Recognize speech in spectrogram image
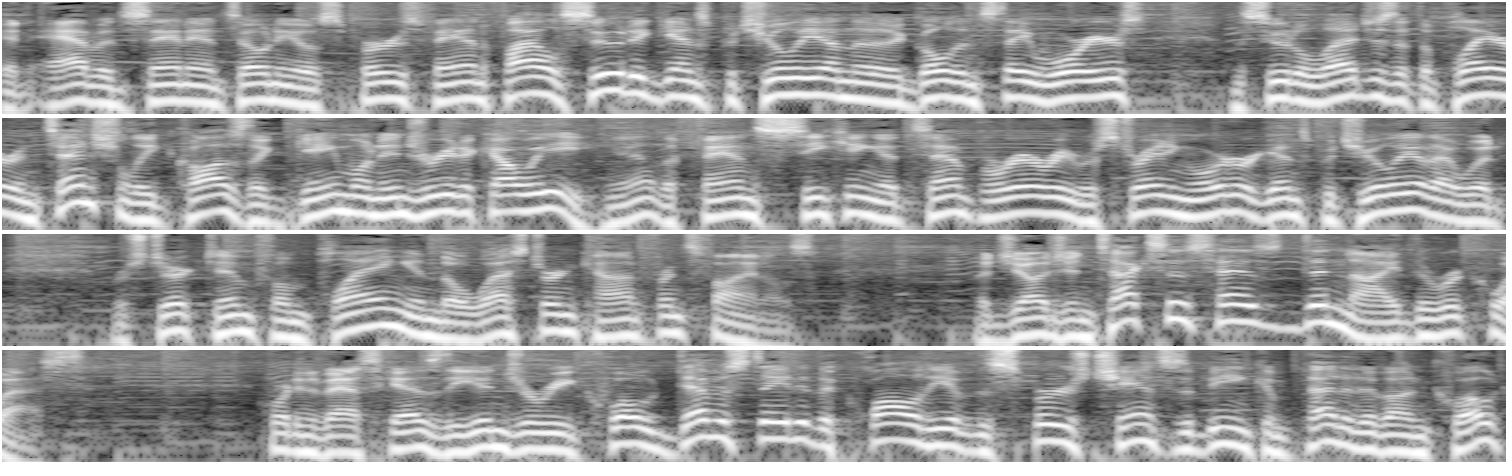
An avid San Antonio Spurs fan filed suit against Pachulia and the Golden State Warriors. The suit alleges that the player intentionally caused a game one injury to Kawhi. Yeah, the fans seeking a temporary restraining order against Pachulia that would restrict him from playing in the Western Conference Finals. A judge in Texas has denied the request. According to Vasquez, the injury, quote, devastated the quality of the Spurs' chances of being competitive, unquote,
